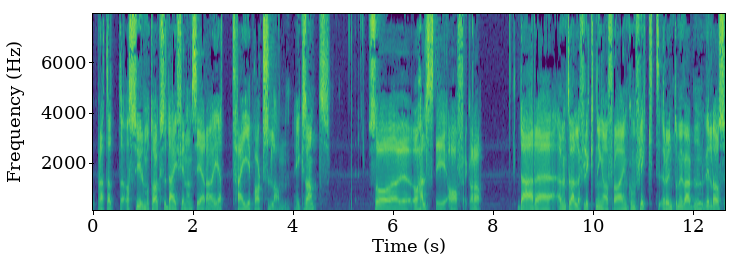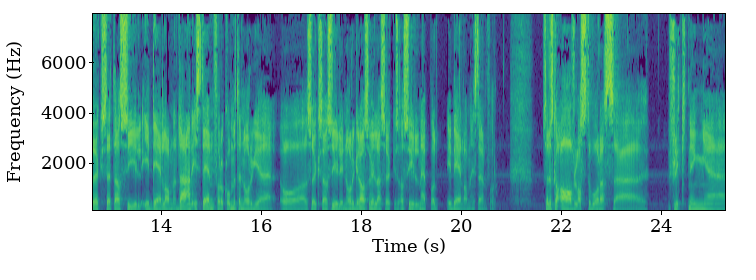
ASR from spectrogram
opprette et asylmottak som de finansierer i et tredjepartsland, ikke sant? Så, og helst i Afrika, da. Der eh, eventuelle flyktninger fra en konflikt rundt om i verden vil da søke seg til asyl i det landet der, istedenfor å komme til Norge og søke seg asyl i Norge, da, så vil de søke asyl ned på, i det landet istedenfor. Så det skal avlaste vår eh, flyktning, eh,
